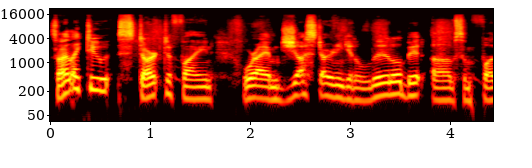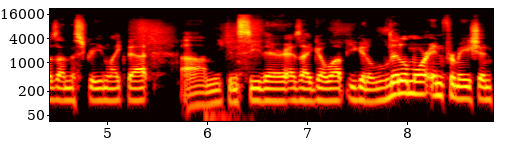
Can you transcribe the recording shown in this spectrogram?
So I like to start to find where I am just starting to get a little bit of some fuzz on the screen like that. Um, you can see there as I go up, you get a little more information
